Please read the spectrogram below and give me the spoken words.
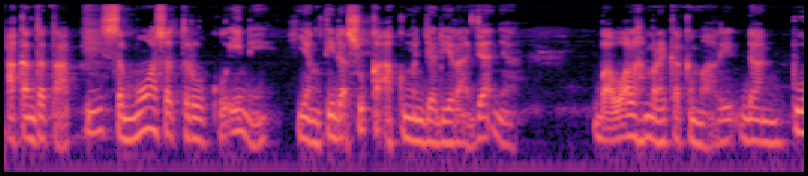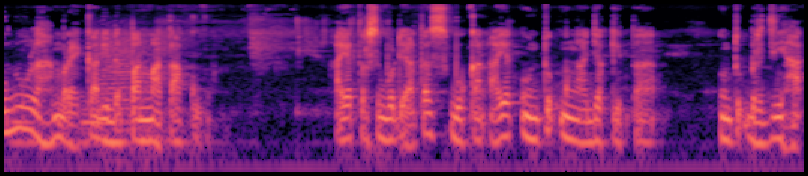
Akan tetapi semua seteruku ini yang tidak suka aku menjadi rajanya, bawalah mereka kemari dan bunuhlah mereka di depan mataku. Ayat tersebut di atas bukan ayat untuk mengajak kita untuk berjihad.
